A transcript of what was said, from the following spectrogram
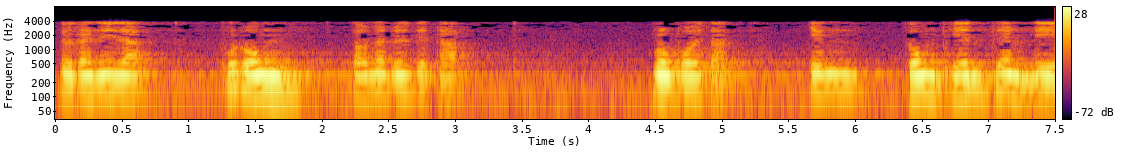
โดยการนี้ละพระองค์ตอนนั้นเป็นเศรษฐะบรมโพธิสัตว์จึงทรงเพียรเพ่งดี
